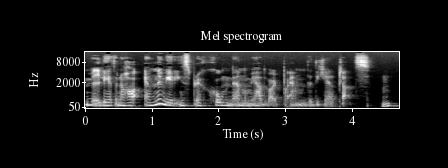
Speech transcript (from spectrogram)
möjligheten att ha ännu mer inspiration än om jag hade varit på en dedikerad plats. Mm.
